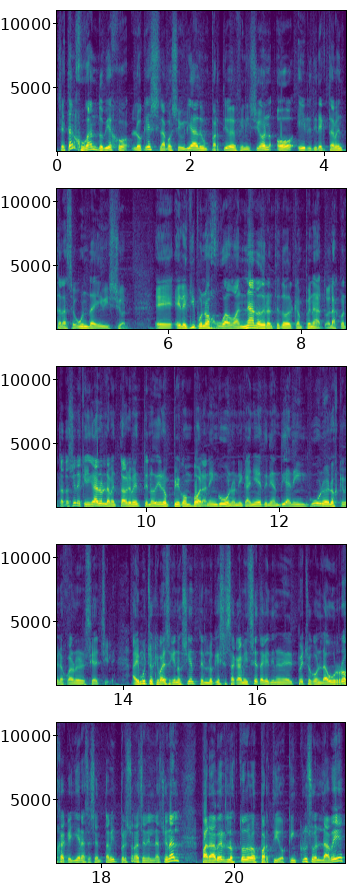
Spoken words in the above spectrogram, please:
Se están jugando, viejo, lo que es la posibilidad de un partido de definición o ir directamente a la segunda división. Eh, el equipo no ha jugado a nada durante todo el campeonato. Las contrataciones que llegaron, lamentablemente, no dieron pie con bola. Ninguno, ni Cañete, ni Andía, ninguno de los que vienen a jugar a la Universidad de Chile. Hay muchos que parece que no sienten lo que es esa camiseta que tienen en el pecho con la U roja que llena 60.000 personas en el Nacional para verlos todos los partidos. Que incluso en la B,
